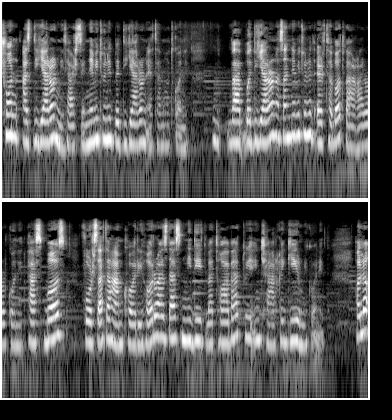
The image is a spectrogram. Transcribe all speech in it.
چون از دیگران میترسین. نمی‌تونید به دیگران اعتماد کنید. و با دیگران اصلا نمی‌تونید ارتباط برقرار کنید. پس باز فرصت همکاری ها رو از دست می‌دید و تا ابد توی این چرخه گیر می‌کنید. حالا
